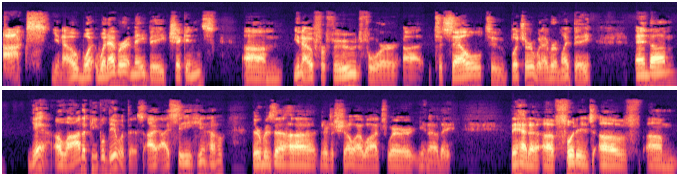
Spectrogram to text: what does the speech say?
ox, you know, what, whatever it may be, chickens, um, you know, for food, for uh, to sell, to butcher, whatever it might be. And um, yeah, a lot of people deal with this. I, I see, you know, there was a uh, there's a show I watched where you know they they had a, a footage of um,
